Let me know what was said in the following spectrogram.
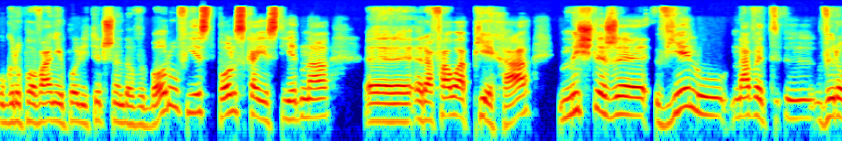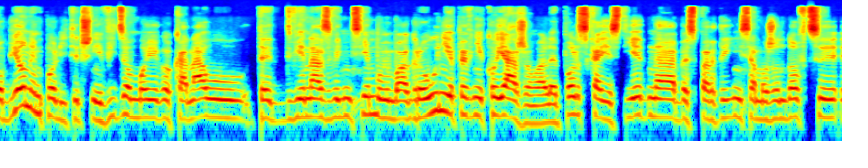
ugrupowanie polityczne do wyborów. Jest Polska, jest jedna Rafała Piecha. Myślę, że wielu, nawet y, wyrobionym politycznie widzom mojego kanału, te dwie nazwy nic nie mówią, bo Agrounię pewnie kojarzą, ale Polska jest jedna, bezpartyjni samorządowcy.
